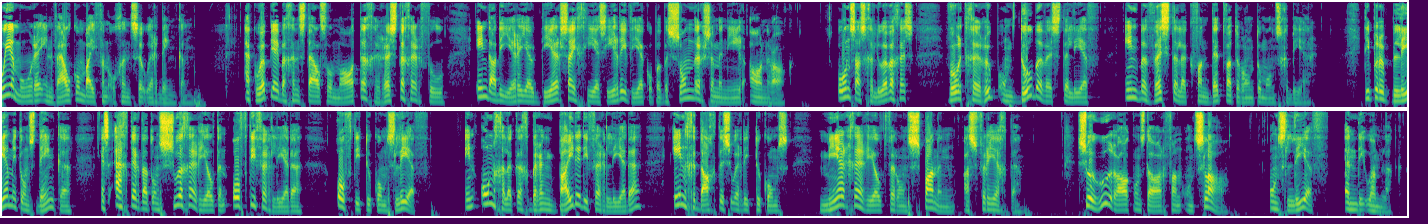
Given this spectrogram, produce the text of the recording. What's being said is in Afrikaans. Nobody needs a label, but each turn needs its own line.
Goeiemôre en welkom by vanoggend se oordeenking. Ek hoop jy begin stelselmatig rustiger voel en dat die Here jou deur sy gees hierdie week op 'n besonderse manier aanraak. Ons as gelowiges word geroep om doelbewus te leef en bewustelik van dit wat rondom ons gebeur. Die probleem met ons denke is egter dat ons so gereeld in of die verlede of die toekoms leef. En ongelukkig bring beide die verlede en gedagtes oor die toekoms meer gereeld vir ons spanning as vreugde. So hoe raak ons daarvan ontslaa? Ons leef in die oomblik.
